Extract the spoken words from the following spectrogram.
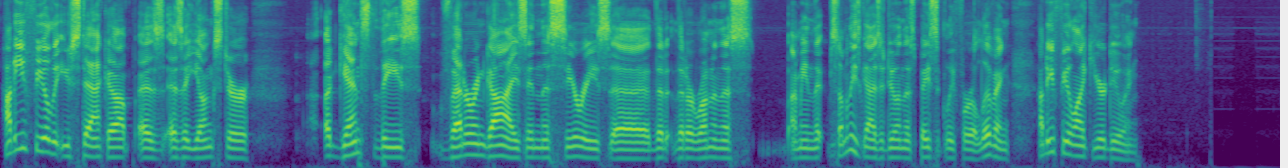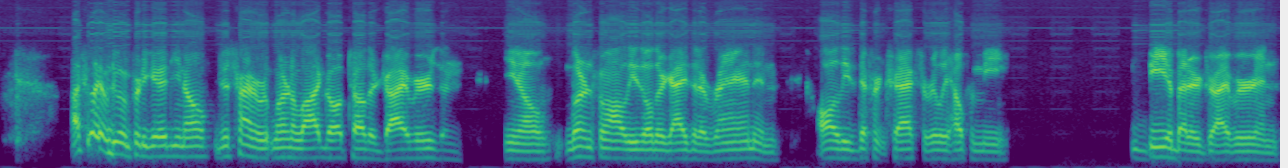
How do you feel that you stack up as, as a youngster against these veteran guys in this series uh, that, that are running this? I mean, some of these guys are doing this basically for a living. How do you feel like you're doing? I feel like I'm doing pretty good, you know, just trying to learn a lot, go up to other drivers and, you know, learn from all these older guys that have ran and all these different tracks are really helping me be a better driver and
